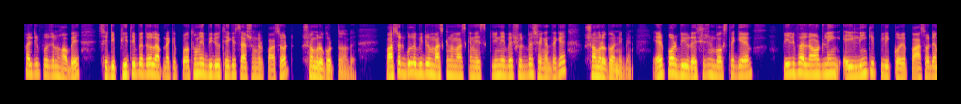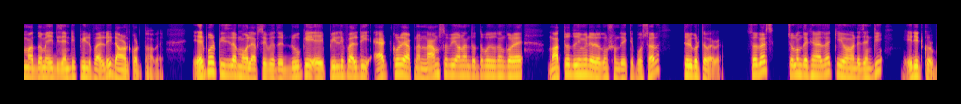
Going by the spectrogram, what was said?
ফাইলটির প্রয়োজন হবে, সেটি ফিতে পেতে হলে আপনাকে প্রথমে ভিডিও থেকে চার সংখ্যার পাসওয়ার্ড সংগ্রহ করতে হবে। পাসওয়ার্ডগুলো ভিডিওর মাঝখানে মাঝখানে স্ক্রিনে বেশ উঠবে, সেখান থেকে সংগ্রহ করে নেবেন। এরপর ভিডিও ডেসক্রিপশন বক্স থেকে পিল ফাইল ডাউনলোড লিঙ্ক এই লিঙ্কে ক্লিক করে পাসওয়ার্ডের মাধ্যমে এই ডিজাইনটি পিল ফাইলটি ডাউনলোড করতে হবে। এরপর পিজিলা মোবাইল অ্যাপসের ভিতরে ঢুকে এই পিএলডি ফাইলটি অ্যাড করে আপনার নাম, ছবি অনলাইন তথ্য পরিবর্তন করে মাত্র দুই মিনিট এরকম সুন্দর একটি পোস্টার তৈরি করতে পারবে। সো ব্যাস চলুন দেখে নেওয়া যাক কীভাবে আমরা ডিজাইনটি এডিট করব।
